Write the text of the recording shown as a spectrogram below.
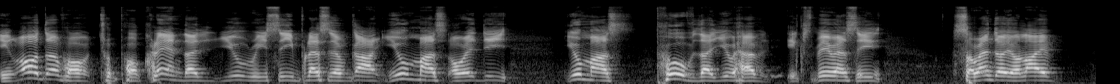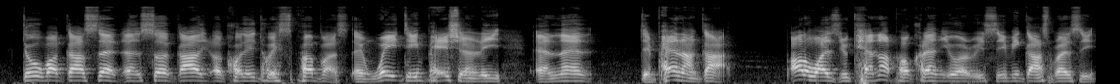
In order for to proclaim that you receive blessing of God, you must already you must prove that you have experiencing surrender your life, do what God said, and serve God according to His purpose, and waiting patiently, and then depend on God. Otherwise, you cannot proclaim you are receiving God's blessing.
